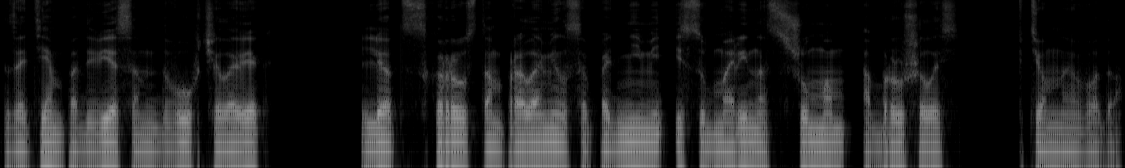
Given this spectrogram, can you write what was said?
затем под весом двух человек Лед с хрустом проломился под ними, и субмарина с шумом обрушилась в темную воду.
